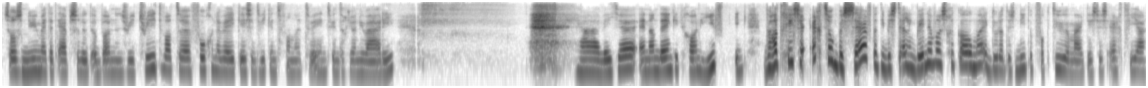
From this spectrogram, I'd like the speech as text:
Zoals nu met het Absolute Abundance Retreat, wat volgende week is, het weekend van 22 januari ja, weet je. En dan denk ik gewoon, ik, we hadden gisteren echt zo'n besef dat die bestelling binnen was gekomen. Ik doe dat dus niet op factuur, maar het is dus echt via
